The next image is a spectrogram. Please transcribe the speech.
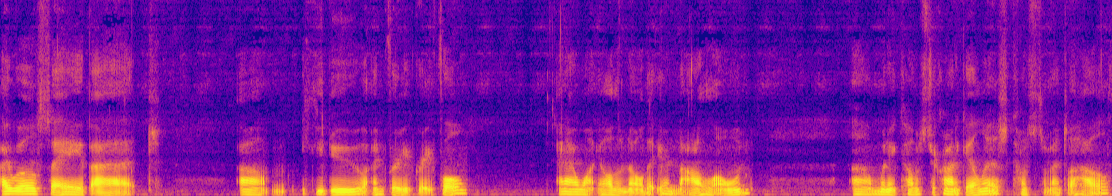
I will say that um, if you do, I'm very grateful. And I want y'all to know that you're not alone. Um, when it comes to chronic illness, comes to mental health,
